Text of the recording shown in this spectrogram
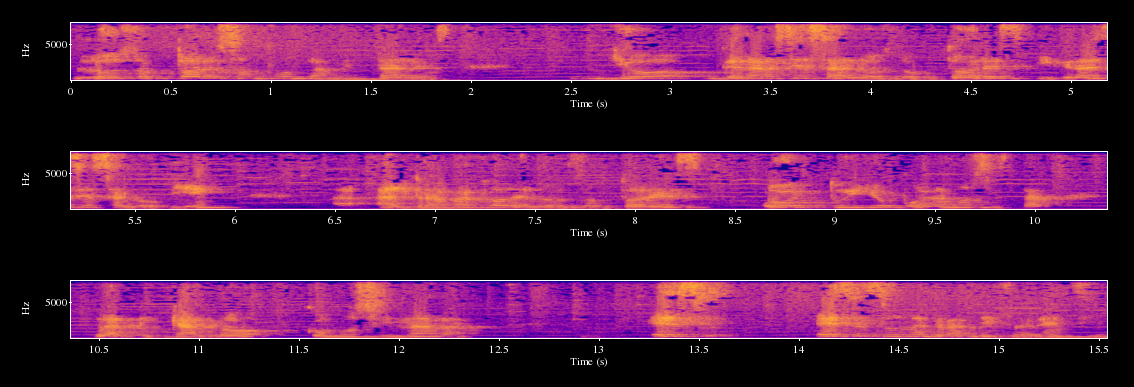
los doctores son fundamentales. Yo, gracias a los doctores y gracias a lo bien, al trabajo de los doctores, hoy tú y yo podemos estar platicando como si nada. Es esa es una gran diferencia.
